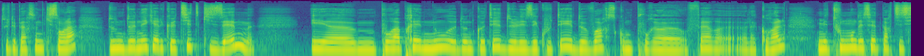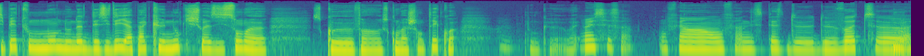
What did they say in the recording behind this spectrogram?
toutes les personnes qui sont là, de nous donner quelques titres qu'ils aiment. Et euh, pour après, nous, euh, de notre côté, de les écouter et de voir ce qu'on pourrait euh, faire euh, à la chorale. Mais tout le monde essaie de participer, tout le monde nous donne des idées. Il n'y a pas que nous qui choisissons euh, ce que- ce qu'on va chanter. quoi. Donc, euh, ouais. Oui, c'est ça. On fait un, on fait un espèce de, de vote euh,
